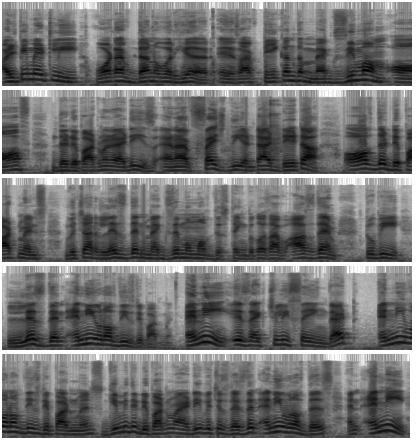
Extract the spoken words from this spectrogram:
ultimately what i've done over here is i've taken the maximum of the department ids and i've fetched the entire data of the departments which are less than maximum of this thing because I've asked them to be less than any one of these departments. Any is actually saying that any one of these departments, give me the department ID which is less than any one of this and any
